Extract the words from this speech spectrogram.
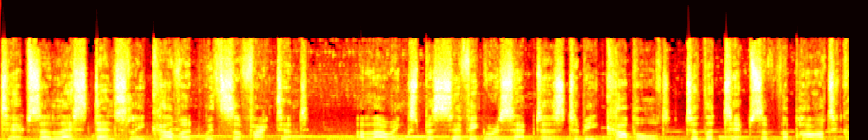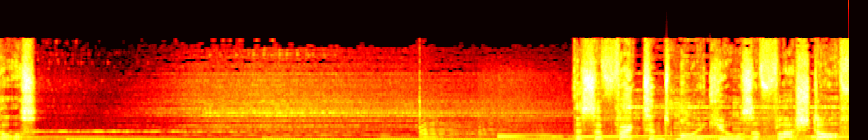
Tips are less densely covered with surfactant, allowing specific receptors to be coupled to the tips of the particles. The surfactant molecules are flushed off,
